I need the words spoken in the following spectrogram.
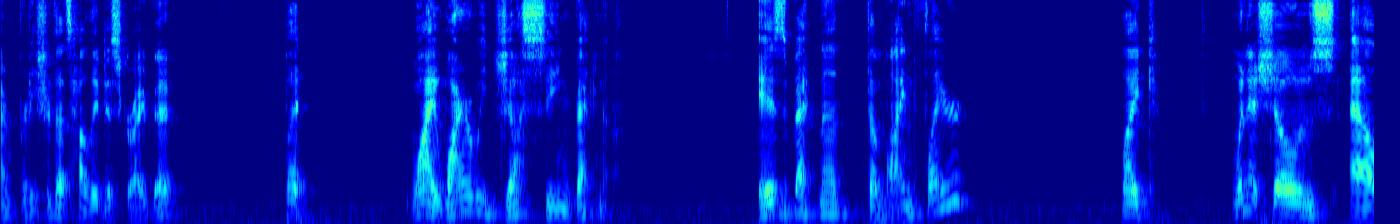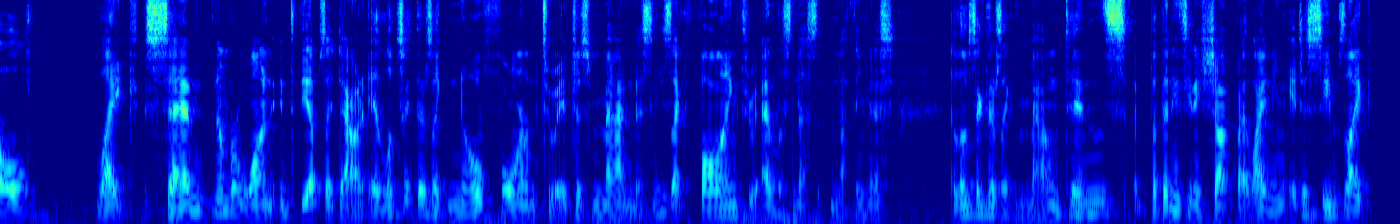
I'm pretty sure that's how they described it. But why? Why are we just seeing Vecna? Is Vecna the Mind Flayer? Like, when it shows L, like send number one into the upside down, it looks like there's like no form to it. It's just madness. And he's like falling through endless nothingness. It looks like there's like mountains, but then he's getting shocked by lightning. It just seems like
